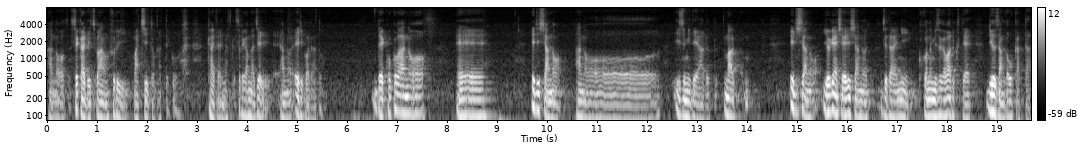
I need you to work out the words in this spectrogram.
あの世界で一番古い町とかってこう書いてあります。けどそれがまあジェリあのエリコだと。でここはあの、えー、エリシャのあの泉である。まあエリシャの預言者エリシャの時代にここの水が悪くて流産が多かった。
